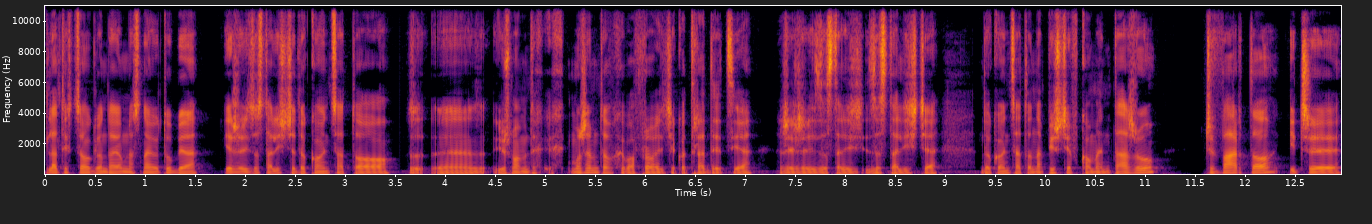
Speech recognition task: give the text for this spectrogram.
Dla tych, co oglądają nas na YouTube, jeżeli zostaliście do końca, to y, już mamy, możemy to chyba wprowadzić jako tradycję, że jeżeli zostali, zostaliście do końca, to napiszcie w komentarzu, czy warto i czy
